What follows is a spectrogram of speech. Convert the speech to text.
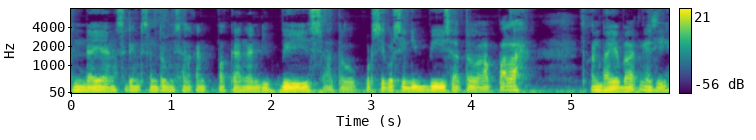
benda yang sering tersentuh misalkan pegangan di bis atau kursi-kursi di bis atau apalah. Itu kan bahaya banget gak sih?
